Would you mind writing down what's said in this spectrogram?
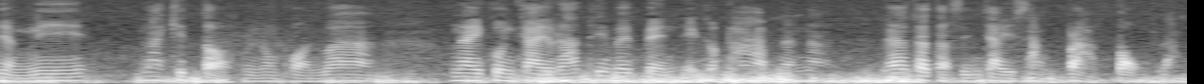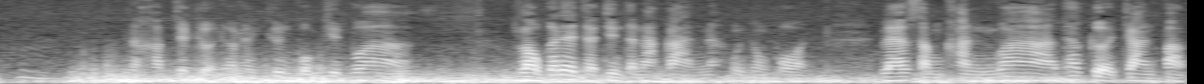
อย่างนี้น่าคิดต่อคุณทองพรว่า ในกลไกรัฐที่ไม่เป็นเอกภาพนั้นนะแล้วถ้าตัดสินใจสั่งปราบต่อละอืมนะครับจะเกิดอะไรขึ้นผมคิดว่า เราก็ได้แต่จินตนาการนะคุณทองพรแล้วสำคัญว่าถ้าเกิดการปราบ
